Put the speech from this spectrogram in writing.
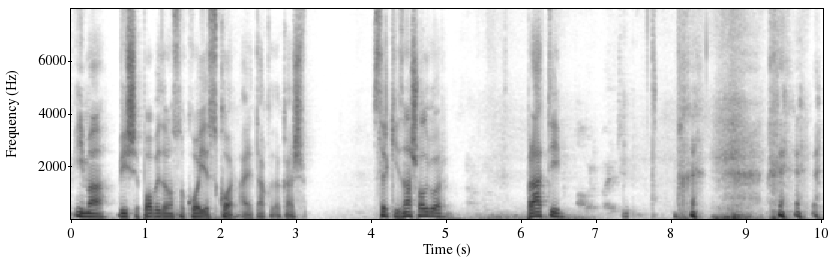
ima više pobeda, odnosno koji je skor, ajde tako da kažem. Srki, znaš odgovor? Prati.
